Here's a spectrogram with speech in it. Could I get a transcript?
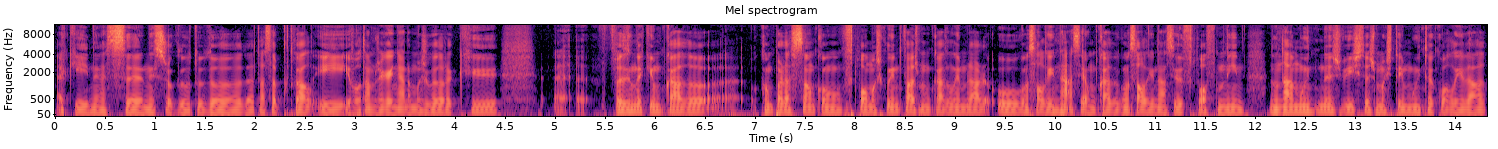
aqui nesse, nesse jogo do, do, da Taça de Portugal. E, e, voltamos a ganhar uma jogadora que uh, fazendo aqui um bocado a uh, comparação com o futebol masculino faz-me um bocado lembrar o Gonçalo Inácio, é um bocado o Gonçalo Inácio do futebol feminino, não dá muito nas vistas mas tem muita qualidade,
